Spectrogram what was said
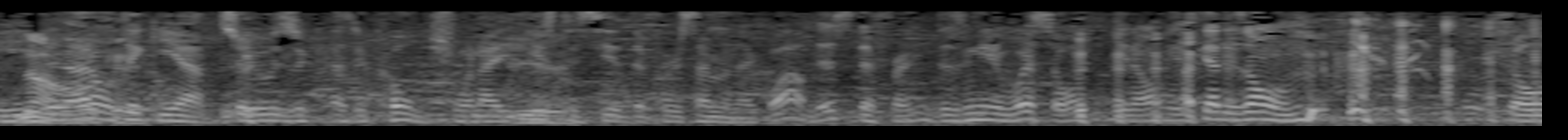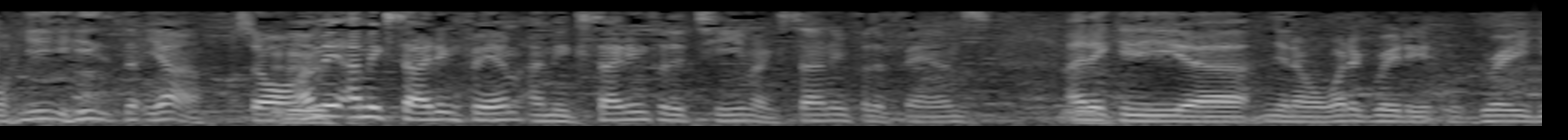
he, no I don't okay. think yeah. So it was a, as a coach when I yeah. used to see it the first time. I'm like, wow, this is different. Doesn't need a whistle. You know, he's got his own. so he he's yeah. So yeah. I'm I'm exciting for him. I'm exciting for the team. I'm exciting for the fans. I think he, uh, you know, what a great, great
